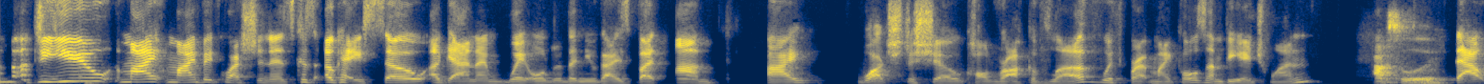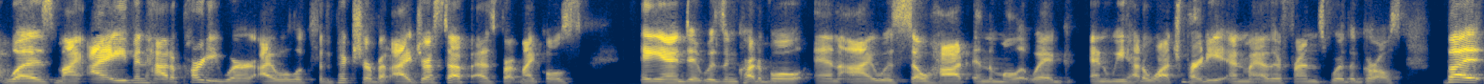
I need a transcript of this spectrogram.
do you? My my big question is because okay, so again, I'm way older than you guys, but um, I watched a show called Rock of Love with Bret Michaels on VH1. Absolutely. that was my i even had a party where i will look for the picture but i dressed up as bret michaels and it was incredible and i was so hot in the mullet wig and we had a watch party and my other friends were the girls. But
